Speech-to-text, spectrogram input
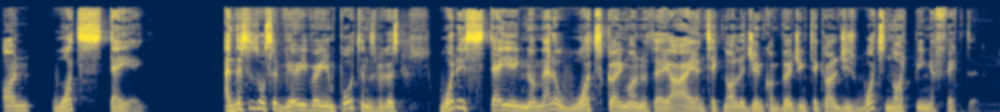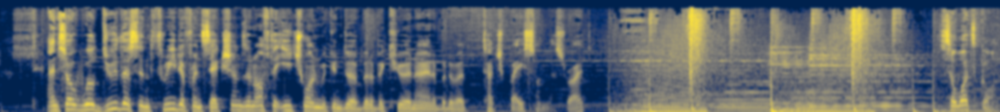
on what's staying. And this is also very, very important because what is staying, no matter what's going on with AI and technology and converging technologies, what's not being affected. And so we'll do this in three different sections, and after each one, we can do a bit of a Q&A and a bit of a touch base on this, right? So what's gone?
